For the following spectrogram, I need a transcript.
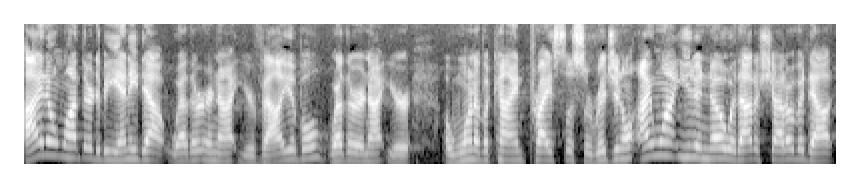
I don't want there to be any doubt whether or not you're valuable, whether or not you're a one of a kind, priceless original. I want you to know without a shadow of a doubt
